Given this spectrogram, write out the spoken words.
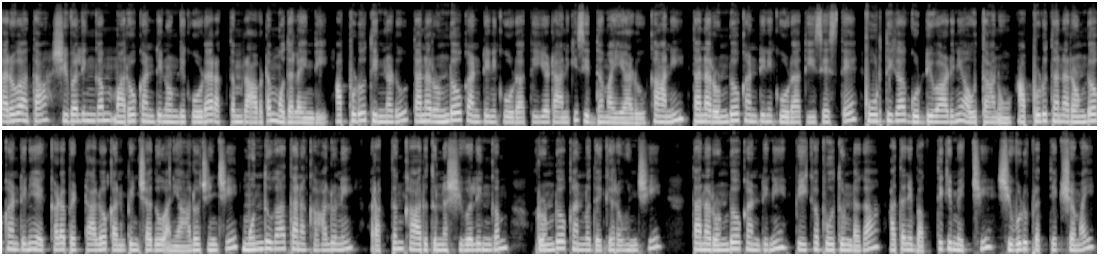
తరువాత శివలింగం మరో కంటి నుండి కూడా రక్తం రావటం మొదలైంది. అప్పుడు తిన్నడు తన రెండో కంటిని కూడా తీయటానికి సిద్ధమయ్యాడు. కాని తన రెండో కంటిని కూడా తీసేస్తే పూర్తిగా గుడ్డివాడిని అవుతాను. అప్పుడు తన రెండో కంటిని ఎక్కడ పెట్టాలో కనిపించదు అని ఆలోచించి ముందుగా తన కాలుని రక్తం కారుతున్న శివలింగం రెండో కన్ను దగ్గర ఉంచి తన రెండో కంటిని పీకబోతుండగా అతని భక్తికి మెచ్చి శివుడు ప్రత్యక్షమై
